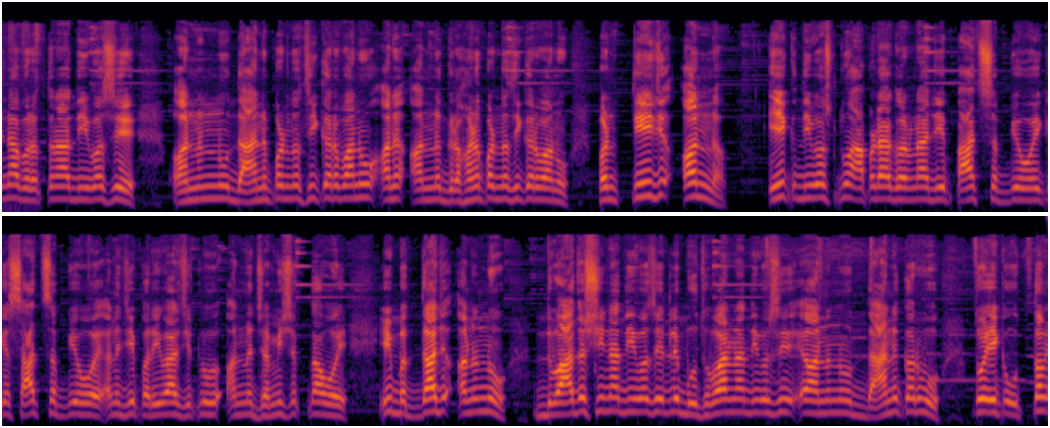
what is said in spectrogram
એકાદશીના વ્રતના દિવસે અન્નનું દાન પણ નથી કરવાનું અને અન્ન ગ્રહણ પણ નથી કરવાનું. પણ તે જ અન્ન એક દિવસનું આપણા ઘરના જે પાંચ સભ્યો હોય કે સાત સભ્યો હોય અને જે પરિવાર જેટલું અન્ન જમી શકતા હોય, એ બધા જ અન્નનું દ્વાદશીના દિવસે એટલે બુધવારના દિવસે એ અન્નનું દાન કરવું, તો એક ઉત્તમ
